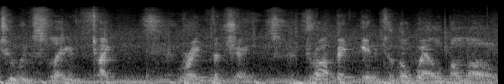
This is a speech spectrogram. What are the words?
two enslaved titans. Break the chains. Drop it into the well below.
